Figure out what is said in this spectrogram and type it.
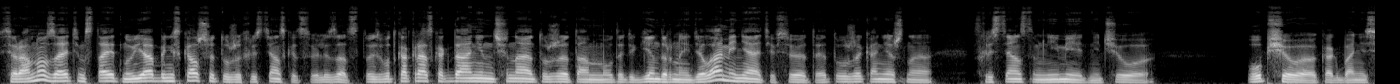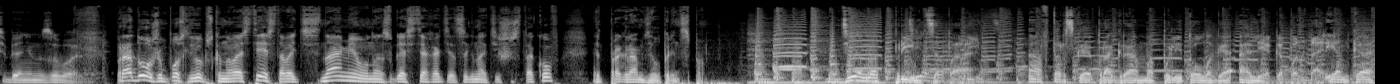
все равно за этим стоит, ну, я бы не сказал, что это уже христианская цивилизация. То есть вот как раз, когда они начинают уже там вот эти гендерные дела менять и все это, это уже, конечно, с христианством не имеет ничего общего, как бы они себя ни называли. Продолжим после выпуска новостей. Оставайтесь с нами. У нас в гостях отец Игнатий Шестаков. Это программа «Дело принципа». «Дело принципа». Авторская программа политолога Олега Бондаренко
